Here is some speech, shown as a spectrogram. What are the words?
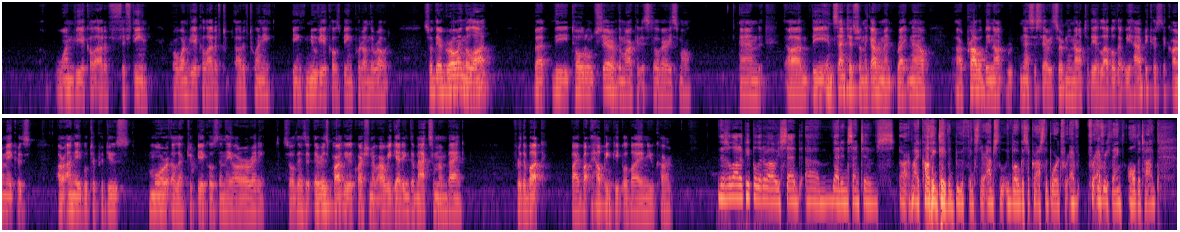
one vehicle out of 15 or one vehicle out of out of 20 being new vehicles being put on the road. So they're growing a lot, but the total share of the market is still very small. And um, the incentives from the government right now are probably not necessary, certainly not to the level that we have, because the car makers are unable to produce more electric vehicles than they are already. So there's a, there is partly the question of are we getting the maximum bang for the buck by bu- helping people buy a new car? There's a lot of people that have always said um, that incentives are. My colleague David Booth thinks they're absolutely bogus across the board for ev- for everything all the time.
